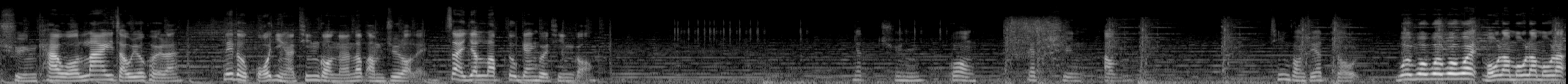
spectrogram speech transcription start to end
全靠我拉走咗佢呢。呢度果然係天降兩粒暗珠落嚟，真係一粒都驚佢天降。一寸光，一寸暗，天降咗一組。喂喂喂喂喂，冇啦冇啦冇啦，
